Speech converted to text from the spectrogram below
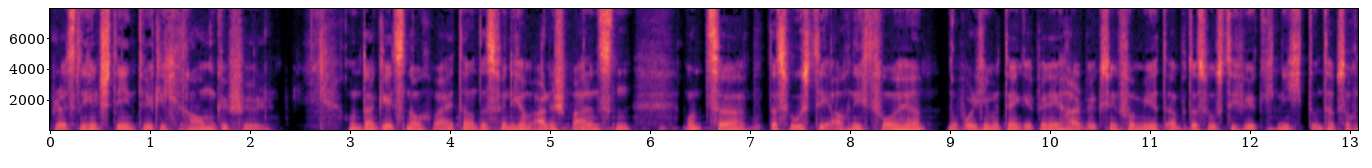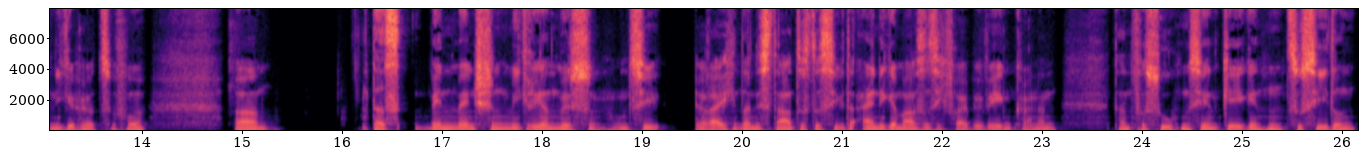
plötzlich entsteht wirklich Raumgefühl. Und dann geht's noch weiter und das finde ich am allerspannendsten und äh, das wusste ich auch nicht vorher, obwohl ich immer denke, ich bin eh halbwegs informiert, aber das wusste ich wirklich nicht und habe es auch nie gehört zuvor, ähm, dass wenn Menschen migrieren müssen und sie erreichen dann den Status, dass sie wieder einigermaßen sich frei bewegen können, dann versuchen sie in Gegenden zu siedeln,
